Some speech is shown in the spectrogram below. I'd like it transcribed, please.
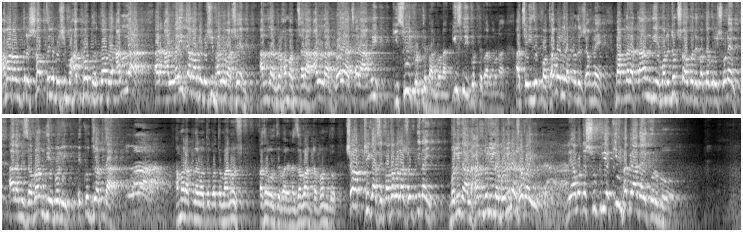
আমার অন্তরে সব থেকে বেশি মহাব্বত হতে হবে আল্লাহ আর আল্লাহই তো আমাকে বেশি ভালোবাসেন। আল্লাহর রহমত ছাড়া আল্লাহর দয়া ছাড়া আমি কিছুই করতে পারব না কিছুই করতে পারব না। আচ্ছা এই যে কথা বলি আপনাদের সামনে বা আপনারা কান দিয়ে মনোযোগ সহকারে কথাগুলি শোনেন আর আমি জবান দিয়ে বলি এই কুদরত কার? আমার আপনার মতো কত মানুষ কথা বলতে পারে না জবানটা বন্ধ। সব ঠিক আছে কথা বলার শক্তি নাই। বলি না আলহামদুলিল্লাহ বলি না সবাই। নিয়ামতের শুক্রিয়া কীভাবে আদায় করব।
